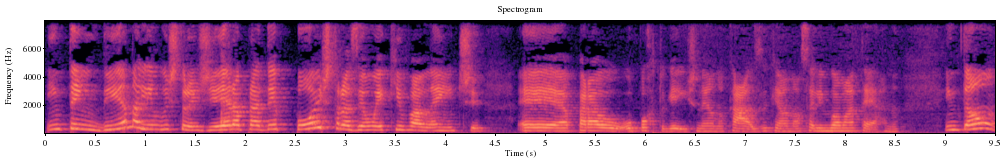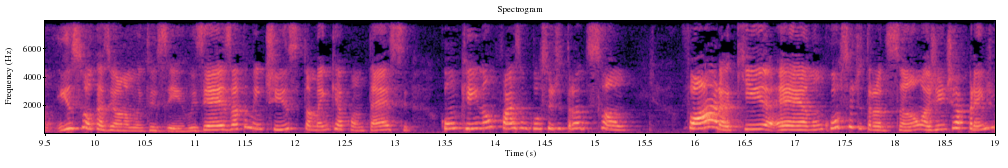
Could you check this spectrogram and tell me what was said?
entender na língua estrangeira para depois trazer um equivalente é, para o, o, português, né, no caso, que é a nossa língua materna. Então, isso ocasiona muitos erros. E é exatamente isso também que acontece com quem não faz um curso de tradução. Fora que é, num curso de tradução a gente aprende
